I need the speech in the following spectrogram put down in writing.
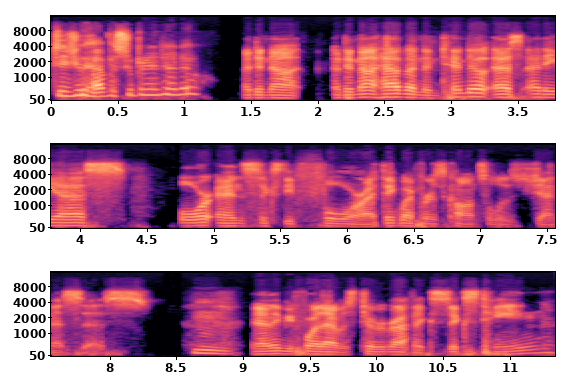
Did you have a Super Nintendo? I did not. I did not have a Nintendo SNES or N64. I think my first console was Genesis. Hmm. And I think before that was TurboGrafx 16,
